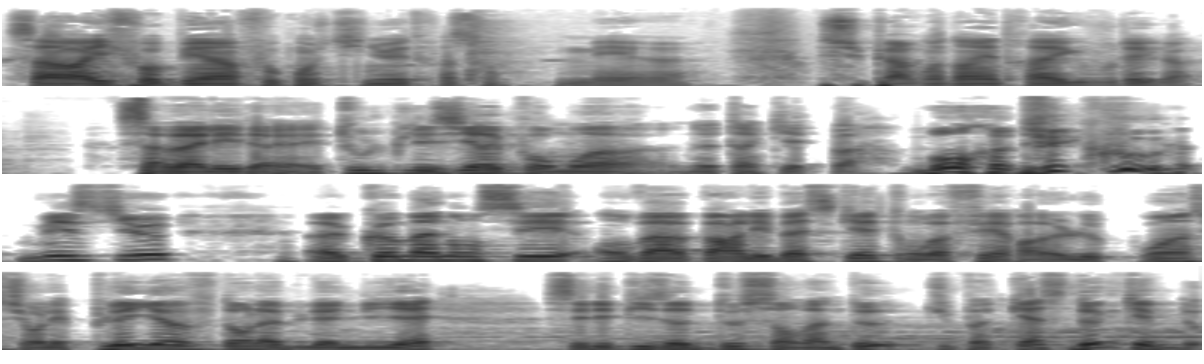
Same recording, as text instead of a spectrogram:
Ça va, il faut bien, faut continuer de toute façon. Mais euh, super content d'être avec vous les gars. Ça va aller, tout le plaisir est pour moi, ne t'inquiète pas. Bon, du coup, messieurs, euh, comme annoncé, on va parler basket, on va faire euh, le point sur les playoffs dans la bulle NBA. C'est l'épisode 222 du podcast Hebdo.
